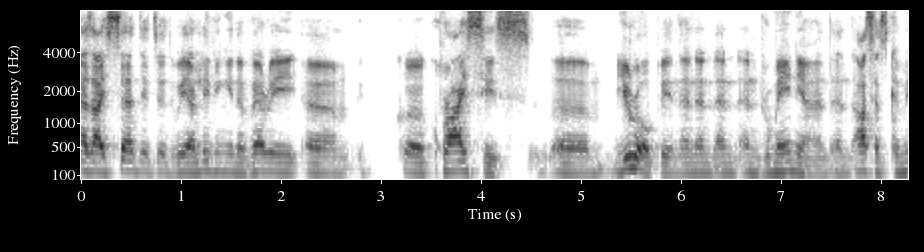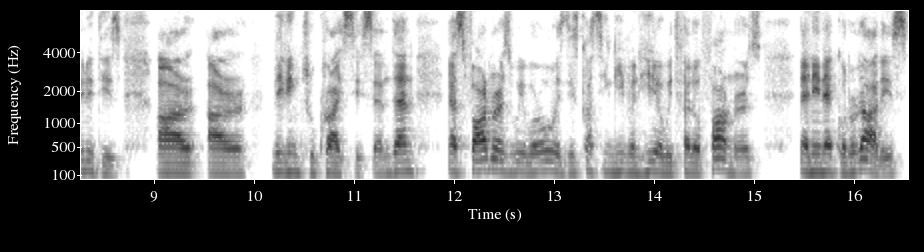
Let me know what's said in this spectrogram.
as I said, it, it, we are living in a very um, crisis. Um, Europe in, and, and and and Romania and and us as communities are are living through crisis. And then as farmers, we were always discussing even here with fellow farmers and in Eco Ruralis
